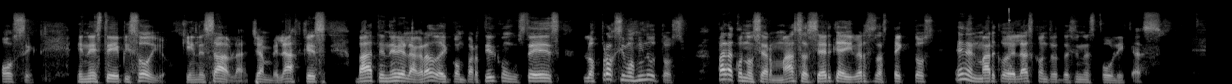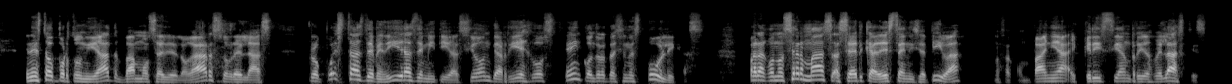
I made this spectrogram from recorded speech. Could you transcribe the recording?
OCE. En este episodio, quien les habla, Jan Velázquez, va a tener el agrado de compartir con ustedes los próximos minutos para conocer más acerca de diversos aspectos en el marco de las contrataciones públicas. En esta oportunidad vamos a dialogar sobre las propuestas de medidas de mitigación de riesgos en contrataciones públicas. Para conocer más acerca de esta iniciativa, nos acompaña Cristian Ríos Velázquez,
